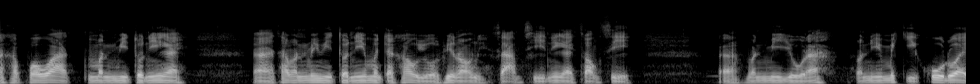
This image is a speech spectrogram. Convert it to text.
นะครับ เพราะว่ามันมีตัวนี้ไงอ่าถ้ามันไม่มีตัวนี้มันจะเข้าอยู่พี่น้องนี่สามสี่นี่ไงสองสี่อ่ามันมีอยู่นะมันมีไม่กี่คู่ด้วย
